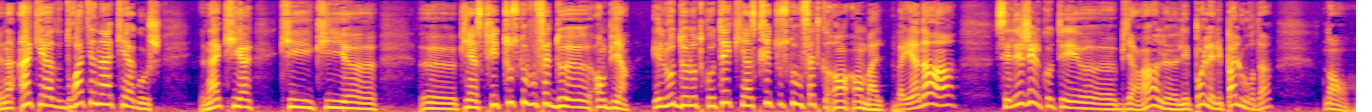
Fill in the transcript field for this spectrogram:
Il y en a un qui est à droite, il y en a un qui est à gauche. Il y en a un qui a, qui qui euh, euh, qui inscrit tout ce que vous faites en bien, et l'autre de l'autre côté qui inscrit tout ce que vous faites en, mal. Ben il y en a. Hein. C'est léger le côté euh, bien. Hein. Le- L'épaule, elle est pas lourde. Hein. Non,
